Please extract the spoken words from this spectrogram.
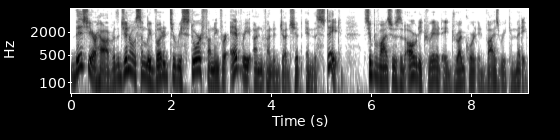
This year, however, the General Assembly voted to restore funding for every unfunded judgeship in the state. Supervisors had already created a drug court advisory committee.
